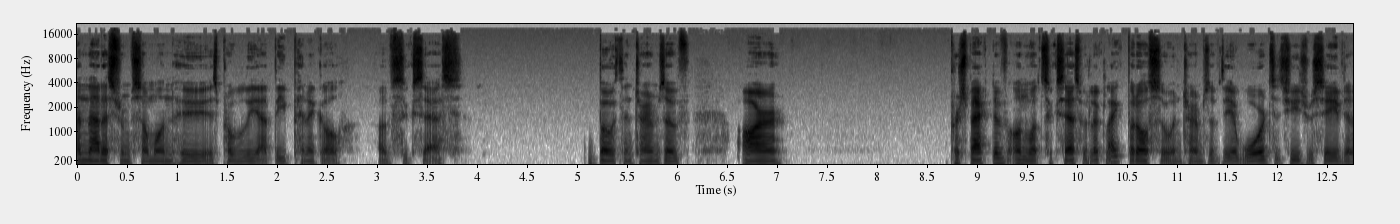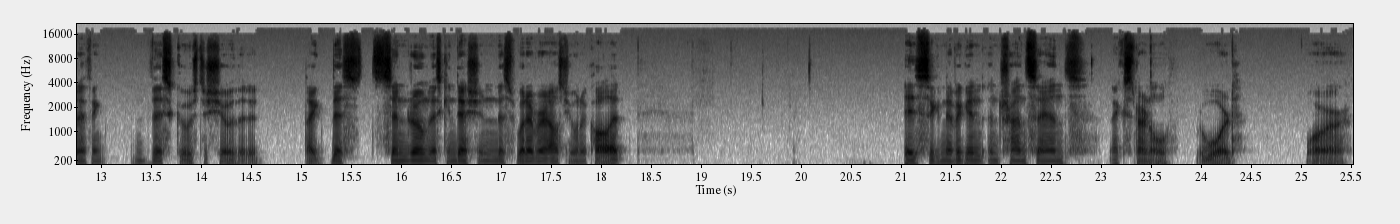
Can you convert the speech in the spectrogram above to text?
And that is from someone who is probably at the pinnacle of success, both in terms of our perspective on what success would look like, but also in terms of the awards that she's received. And I think this goes to show that it, like this syndrome, this condition, this whatever else you want to call it, is significant and transcends external reward or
